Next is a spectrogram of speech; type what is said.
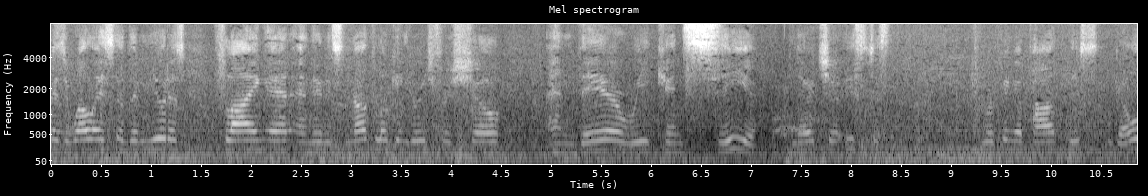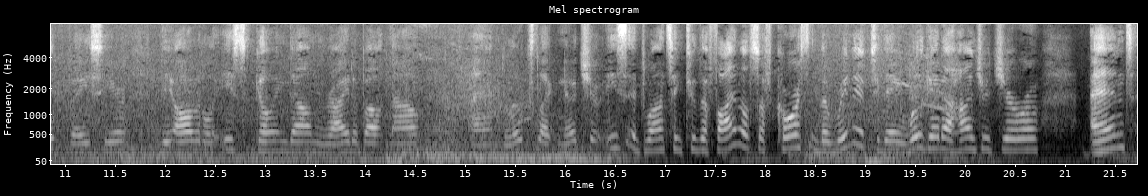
as well as the Mutas flying in, and it is not looking good for Sjow. And there we can see Nerchio is just ripping apart this gold base here. The orbital is going down right about now. And looks like Nerchio is advancing to the finals. Of course, the winner today will get a 100 euro and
